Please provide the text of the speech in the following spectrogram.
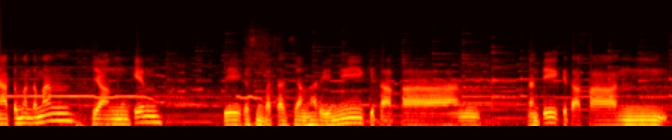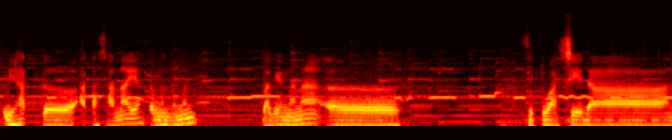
Nah, teman-teman yang mungkin di kesempatan siang hari ini kita akan nanti kita akan lihat ke atas sana ya, teman-teman. Bagaimana eh, situasi dan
